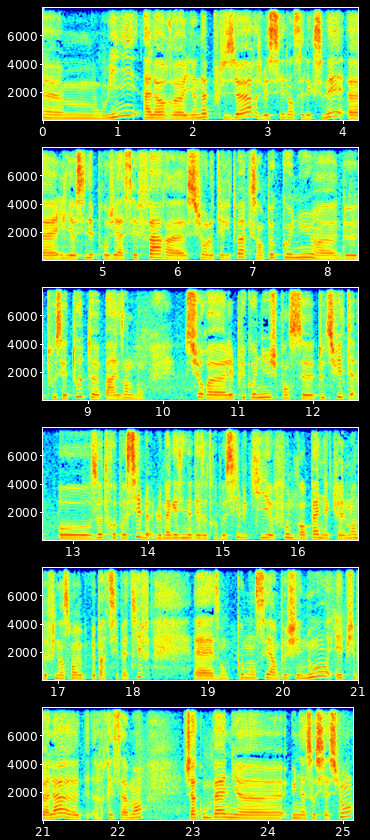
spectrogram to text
Euh, oui, alors euh, il y en a plusieurs, je vais essayer d'en sélectionner. Euh, il y a aussi des projets assez phares sur le territoire qui sont un peu connus de tous et toutes. Par exemple, bon, sur les plus connus, je pense tout de suite aux Autres Possibles, le magazine des Autres Possibles, qui font une campagne actuellement de financement euh, participatif. Euh, Elles ont commencé un peu chez nous. Et puis bah, là, récemment, j'accompagne une association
